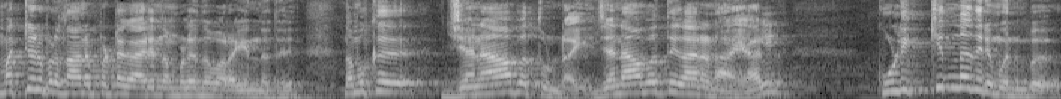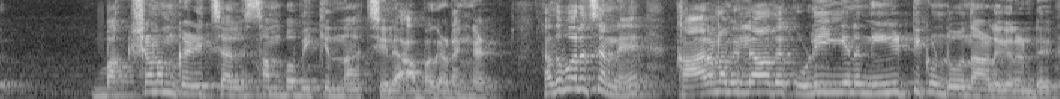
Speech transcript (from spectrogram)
മറ്റൊരു പ്രധാനപ്പെട്ട കാര്യം നമ്മളെന്ന് പറയുന്നത് നമുക്ക് ജനാപത്തുണ്ടായി. ജനാപത്തുകാരനായാൽ കുളിക്കുന്നതിന് മുൻപ് ഭക്ഷണം കഴിച്ചാൽ സംഭവിക്കുന്ന ചില അപകടങ്ങൾ. അതുപോലെ തന്നെ കാരണമില്ലാതെ കുളി ഇങ്ങനെ നീട്ടിക്കൊണ്ടുപോകുന്ന ആളുകളുണ്ട്.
